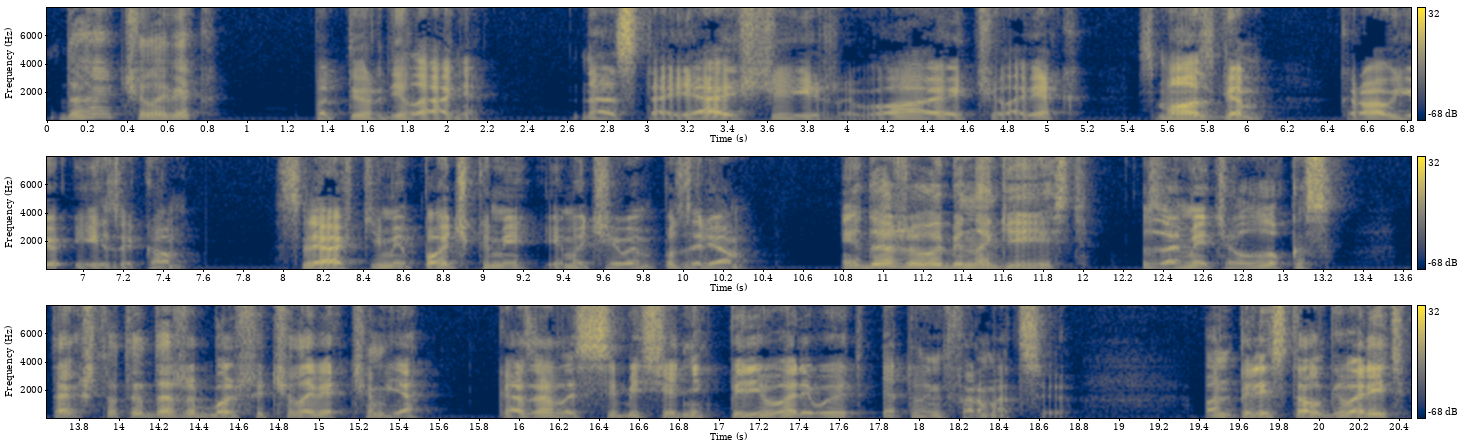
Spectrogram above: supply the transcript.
Да, человек, подтвердила Аня. Настоящий живой человек с мозгом, кровью и языком, с легкими почками и мочевым пузырем. И даже обе ноги есть, заметил Лукас. Так что ты даже больше человек, чем я. Казалось, собеседник переваривает эту информацию. Он перестал говорить,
